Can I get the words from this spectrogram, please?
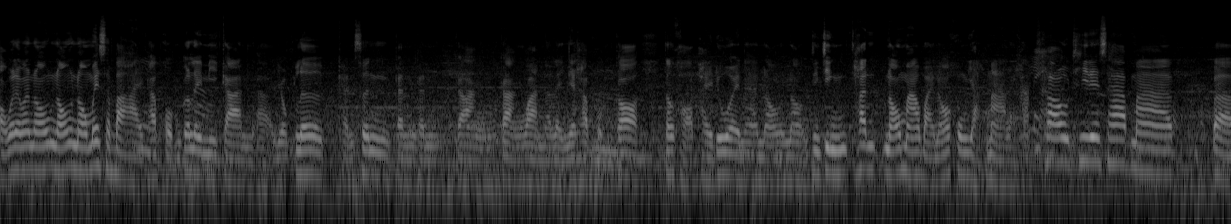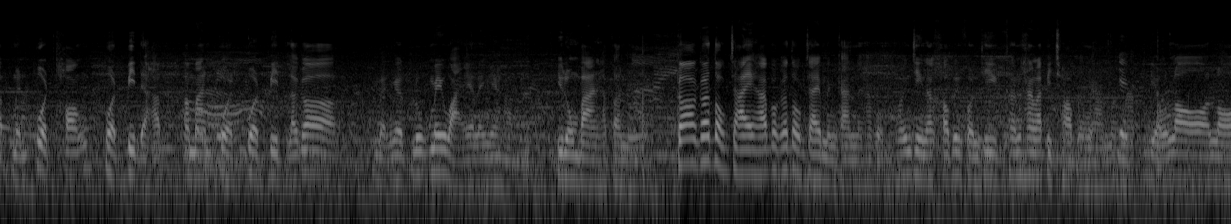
อกไว้เลยว่าน้องน้องน้องไม่สบายครับผมก็เลยมีการอ่ายกเลิกแคนเซิลกันกันกลางกลางวันอะไรเงี้ยครับผมก็ต้องขออภัยด้วยนะน้องน้องจริงๆ ถ้าน้องมาไหวน้องก็คงอยากมาแหละครับเท่าที่ได้ทราบมาแบบเหมือนปวดท้องปวดบิดอะครับประมาณปวดปวดบิดแล้วก็เหมือนกับลุกไม่ไหวอะไรเงี้ยครับอยู่โรงพยาบาลครับตอนนี้ ก็ก็ตกใจครับก็ตกใจเหมือนกันนะครับผมเพราะจริงๆแล้วเขาเป็นคนที่ค่อนข้างรับผิดชอบกับงานมากๆเดี๋ยวรอรอ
